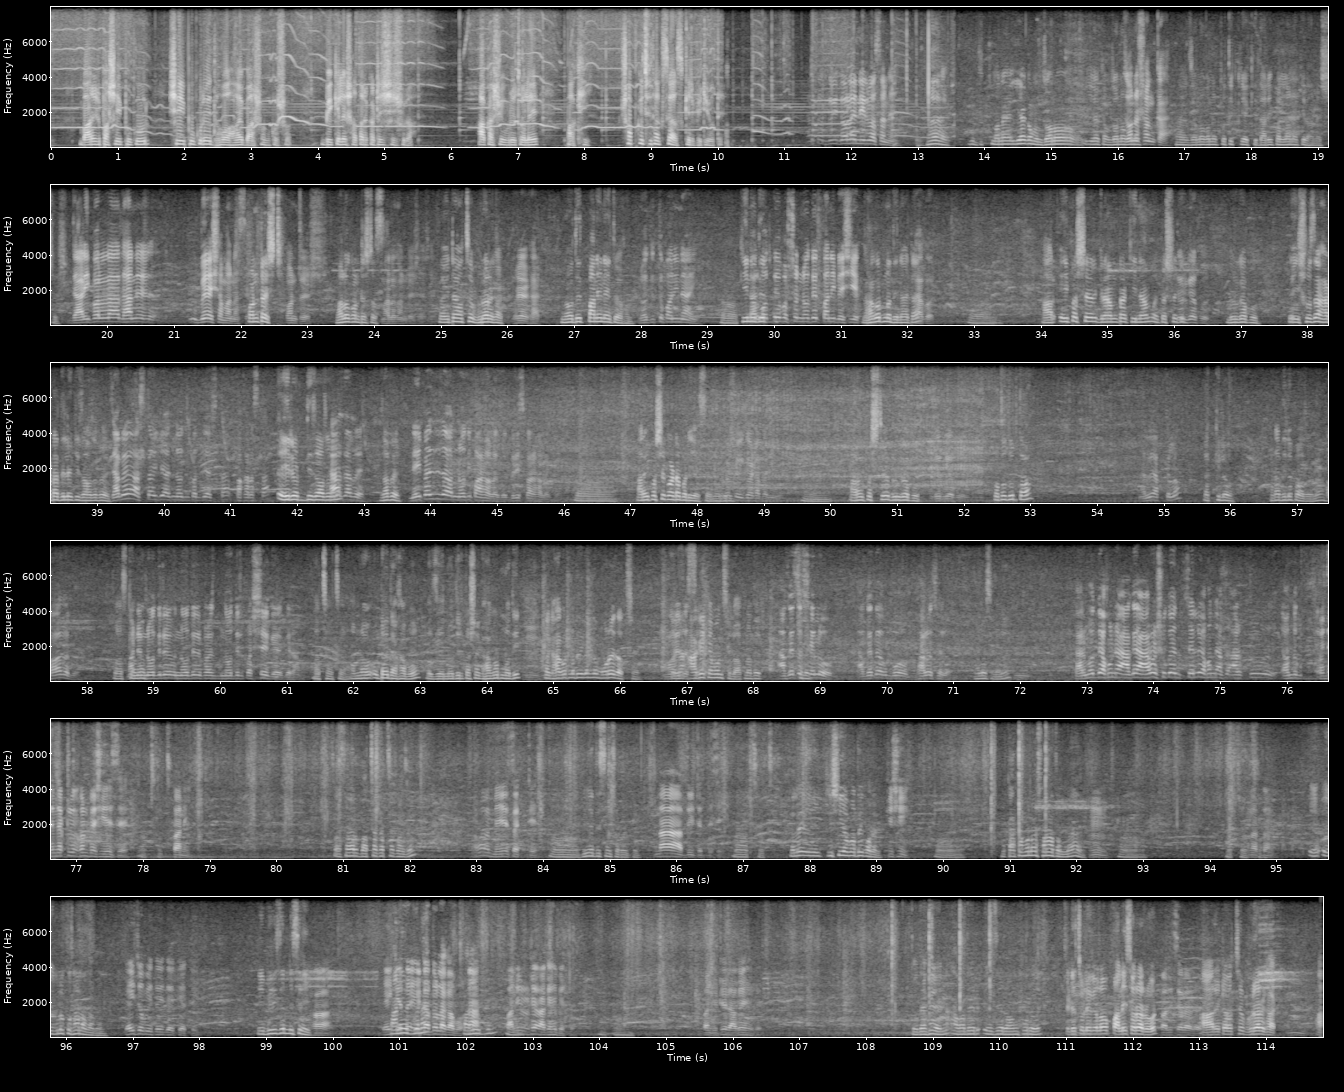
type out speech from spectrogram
বাড়ির পাশেই পুকুর সেই পুকুরেই ধোয়া হয় বাসন কোসন বিকেলে সাঁতার কাটে শিশুরা। আকাশে উড়ে চলে পাখি। সব কিছু থাকছে আজকের ভিডিওতে। দুই দলে নির্বাচনে। হ্যাঁ। মানে ইয়া কেমন? জন ইয়া কেমন? জনগণ জনসংখ্যা। হ্যাঁ জনগণের প্রতিক্রিয়া কি? দাঁড়িপাল্লা নাকি ধানের শেষ? দাড়িপাল্লা ধানের উভয় সমান আছে। কন্টেস্ট কন্ট্রেস ভালো কন্টেস্ট আছে? ভালো কন্ট্রেস আছে। তো এটা হচ্ছে ভুরার ঘাট। ভোরের ঘাট। নদীর পানি নাই তো এখন? নদীর তো পানি নাই। কি নদীর মধ্যে বছর নদীর পানি বেশি ঘাগর নদী না এটা? ঘাগর। আর এই পাশের গ্রামটা কি নাম? ওই পাশে দুর্গাপুর। দুর্গাপুর। এই সোজা হাঁটা দিলে কি যাওয়া যাবে? যাবে রাস্তা ওই যে নদীর পার দিয়ে রাস্তা পাকা রাস্তা। এই রোড দিয়ে যাওয়া যাবে হ্যাঁ যাবে। যাবে? নেই পাশ দিয়ে যাওয়া নদী পার হওয়া লাগবে ব্রিজ পার হওয়া লাগবে। আর এই পাশে কয়টা বাড়ি আছে নদীর? অবশ্যই কয়টা আহ, আর ওই পাশে দুর্গাপুর? দুর্গাপুর। কত দূর তাও? এক কিলো। এক কিলো। হাঁটা দিলে পাওয়া যায় না? পাওয়া যাবে। মানে নদীর নদীর পাশ নদীর পাশে গ্রাম। আচ্ছা আচ্ছা। আমরা ওটাই দেখাবো এই যে নদীর পাশে ঘাঘর নদী। ঘাঘর নদী কিন্তু মরে যাচ্ছে। আগে কেমন ছিল? আপনাদের আগে তো ছিল। আগে তো ভালো ছিল। ভালো ছিল না? তার মধ্যে এখন আগে আরও শুকান ছিল এখন আর একটু এখন ওই জন্য একটু এখন বেশি হয়েছে আচ্ছা আচ্ছা। পানি। চাষার বাচ্চা কাচ্চা কাজে আমার মেয়ে চারটে। বিয়ে দিচ্ছেন সবাইকে? না দুইটা দিছি। আচ্ছা আচ্ছা। তাহলে এই কৃষি আবাদে করেন? কৃষি। কাকা মনে হয় সনাতন না? হুম। আচ্ছা আচ্ছা। এ- এগুলো কোথায় লাগাবেন? এই জমিতে এই কেটে এই ব্রিজের নিচে? হ্যাঁ। এই পানি উঠবে না? এটা তো লাগাবো পানি না? উঠবে না? পানি উঠার আগে হবে তো। পানি উঠার আগে হবে। তো দেখেন আমাদের এই যে রংপুরে এটা চলে গেল পালিচরা রোড। আর এটা হচ্ছে ভুরার ঘাট।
